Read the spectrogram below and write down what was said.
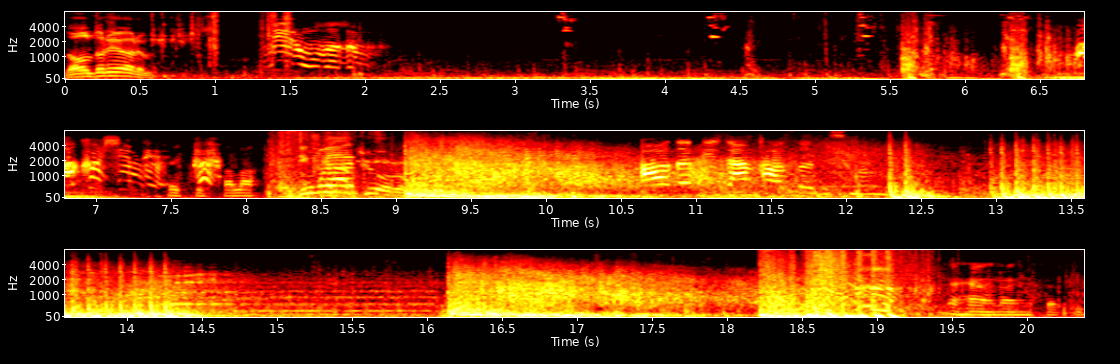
Dolduruyorum. Peki salak. Dikkat! A'da birden fazla düşman. Aha ananı satayım.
